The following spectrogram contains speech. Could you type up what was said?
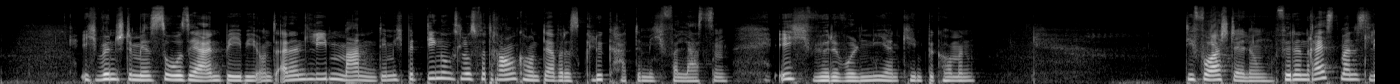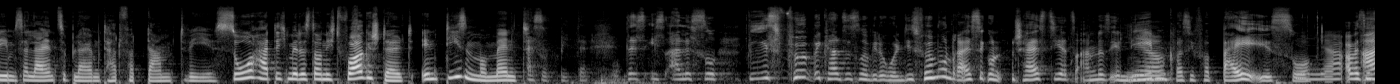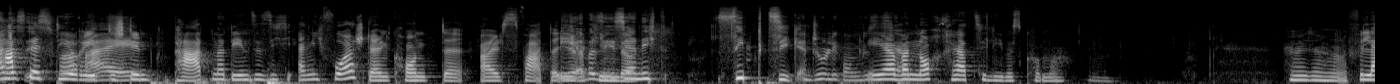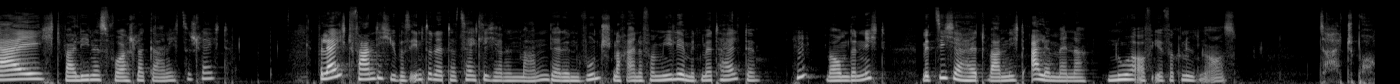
Ich wünschte mir so sehr ein Baby und einen lieben Mann, dem ich bedingungslos vertrauen konnte, aber das Glück hatte mich verlassen. Ich würde wohl nie ein Kind bekommen. Die Vorstellung, für den Rest meines Lebens allein zu bleiben, tat verdammt weh. So hatte ich mir das doch nicht vorgestellt. In diesem Moment. Also bitte, das ist alles so, die ist, fünf, ich kann es jetzt nur wiederholen, die ist 35 und scheißt sie jetzt an, dass ihr Leben Ja. quasi vorbei ist. So. Ja, aber sie Alles hatte theoretisch vorbei. den Partner, den sie sich eigentlich vorstellen konnte als Vater Nee, ihrer aber Kinder. sie ist ja nicht 70, Entschuldigung. Ja, aber noch hat sie Liebeskummer. Vielleicht war Lines Vorschlag gar nicht so schlecht. Vielleicht fand ich übers Internet tatsächlich einen Mann, der den Wunsch nach einer Familie mit mir teilte. Hm, warum denn nicht? Mit Sicherheit waren nicht alle Männer nur auf ihr Vergnügen aus. Zeitsprung.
